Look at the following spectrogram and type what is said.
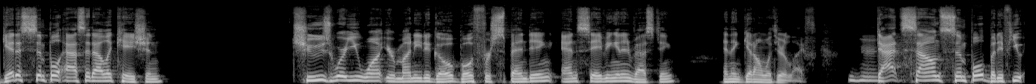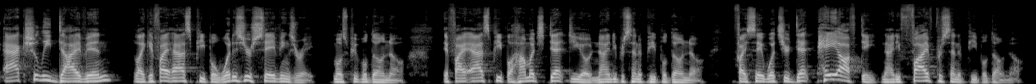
Get a simple asset allocation. Choose where you want your money to go, both for spending and saving and investing, and then get on with your life. Mm-hmm. That sounds simple, but if you actually dive in, like if I ask people, what is your savings rate? Most people don't know. If I ask people, how much debt do you owe? 90% of people don't know. If I say, what's your debt payoff date? 95% of people don't know.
